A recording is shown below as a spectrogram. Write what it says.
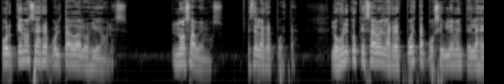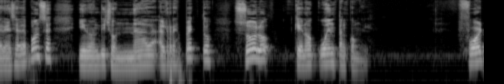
¿por qué no se ha reportado a los Leones? No sabemos. Esa es la respuesta. Los únicos que saben la respuesta posiblemente es la gerencia de Ponce y no han dicho nada al respecto, solo que no cuentan con él. Ford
